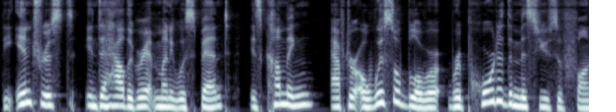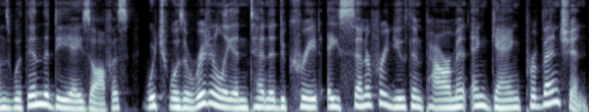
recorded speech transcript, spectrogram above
The interest into how the grant money was spent is coming after a whistleblower reported the misuse of funds within the DA's office, which was originally intended to create a Center for Youth Empowerment and Gang Prevention.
